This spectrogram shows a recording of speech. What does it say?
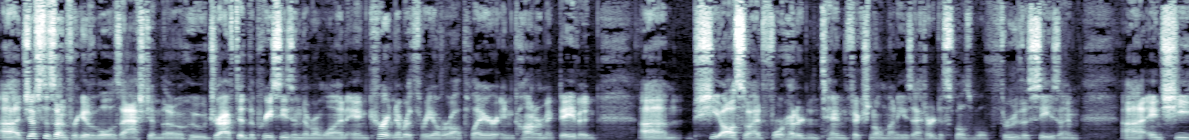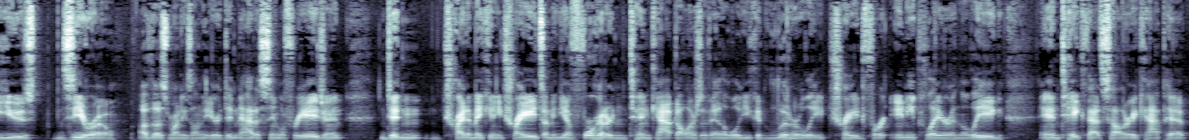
Uh, just as unforgivable as Ashton, though, who drafted the preseason number one and current number three overall player in Connor McDavid. Um, she also had 410 fictional monies at her disposal through the season, uh, and she used zero of those monies on the year. Didn't add a single free agent. Didn't try to make any trades. I mean, you have 410 cap dollars available. You could literally trade for any player in the league and take that salary cap hit.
